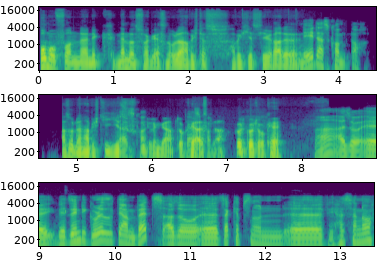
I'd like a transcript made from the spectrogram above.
Promo von äh, Nick Nemeth vergessen, oder habe ich das, habe ich jetzt hier gerade. Nee, das kommt noch. Achso, dann habe ich die hier Das zu kommt- drin gehabt. Okay, das alles kommt. klar. Gut, gut, okay. Ja, also, äh, wir sehen die Grizzled Young Vets, also äh, Zach Gibson und, äh, wie heißt er noch?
